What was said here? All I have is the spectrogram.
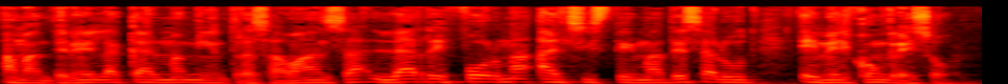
a mantener la calma mientras avanza la reforma al sistema de salud en el Congreso.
